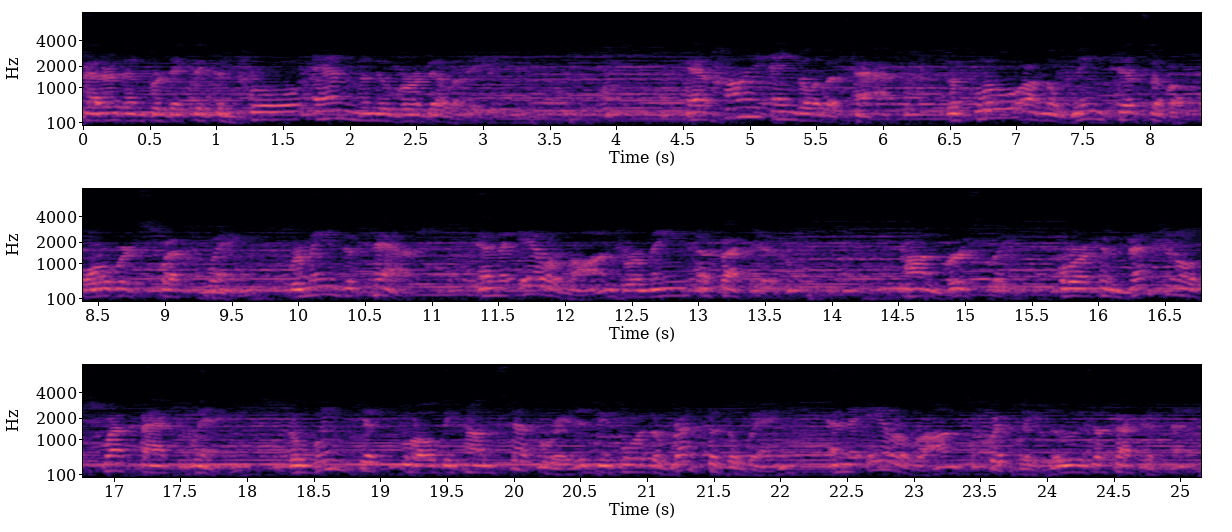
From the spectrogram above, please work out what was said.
better than predicted control and maneuverability. At high angle of attack, the flow on the wingtips of a forward swept wing remains attached and the ailerons remain effective. Conversely, for a conventional swept-back wing, the wingtip flow becomes separated before the rest of the wing and the ailerons quickly lose effectiveness.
